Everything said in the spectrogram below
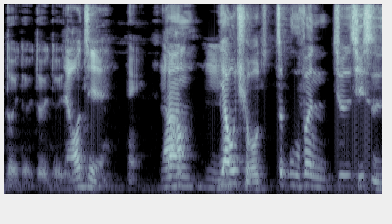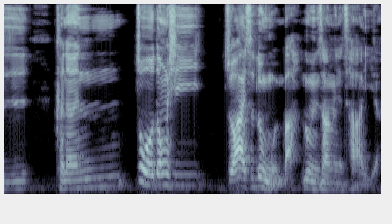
对对对对，了解。哎，那要求这部分，就是其实可能做的东西主要还是论文吧，论文上面的差异啊。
